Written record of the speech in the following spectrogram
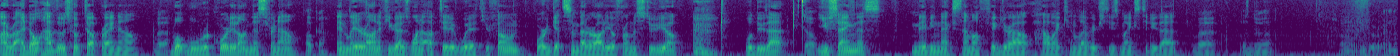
I, I don't have those hooked up right now. But What we'll record it on this for now, okay. and later on, if you guys want to update it with your phone or get some better audio from a studio, we'll do that. Dope. You saying this, maybe next time I'll figure out how I can leverage these mics to do that. But let's do it. So I'm gonna do it right now.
